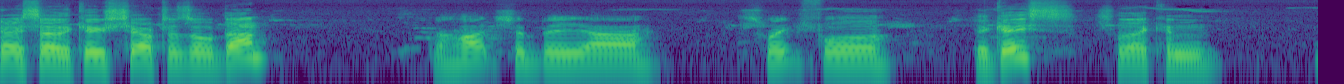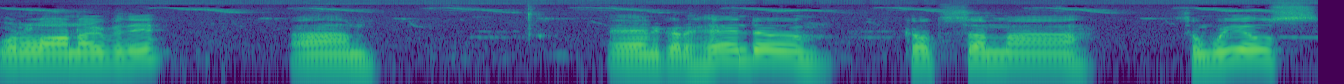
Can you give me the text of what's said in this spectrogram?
Okay, so the goose shelter's all done. The height should be uh, sweet for the geese, so they can waddle on over there. Um, and I've got a handle, got some uh, some wheels.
